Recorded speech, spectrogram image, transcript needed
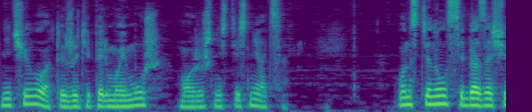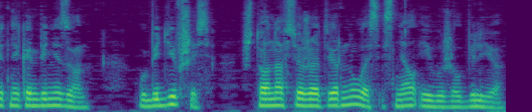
Ничего, ты же теперь мой муж, можешь не стесняться. Он стянул с себя защитный комбинезон, убедившись, что она все же отвернулась, снял и выжал белье.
